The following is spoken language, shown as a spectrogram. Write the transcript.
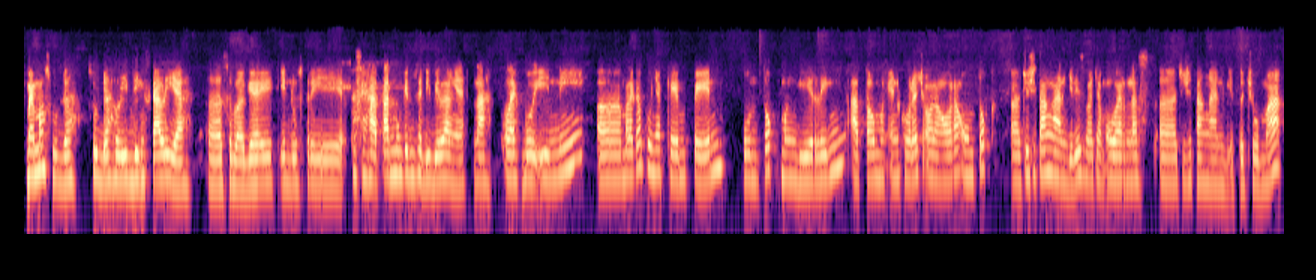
memang sudah sudah leading sekali ya uh, sebagai industri kesehatan mungkin bisa dibilang ya. Nah, Lifebuoy ini uh, mereka punya campaign untuk menggiring atau mengencourage orang-orang untuk uh, cuci tangan. Jadi semacam awareness uh, cuci tangan gitu. Cuma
